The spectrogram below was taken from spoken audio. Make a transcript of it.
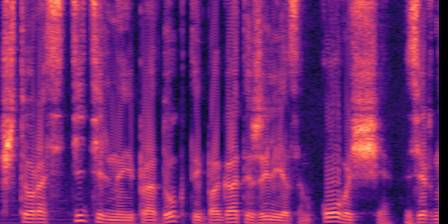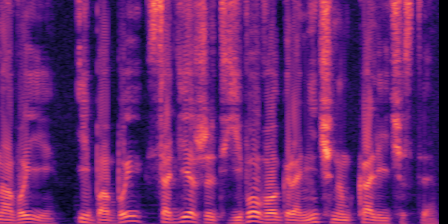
что растительные продукты богаты железом, овощи, зерновые, и бобы содержат его в ограниченном количестве.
